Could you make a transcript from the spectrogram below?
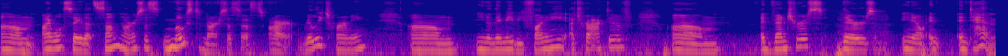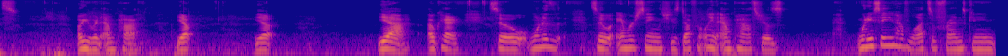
um, i will say that some narcissists most narcissists are really charming. Um, you know they may be funny attractive um, adventurous. There's you know in, intense. Are you an empath? Yep. Yep. Yeah. Okay. So one of the so amber's saying she's definitely an empath. She has when you say you have lots of friends can you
